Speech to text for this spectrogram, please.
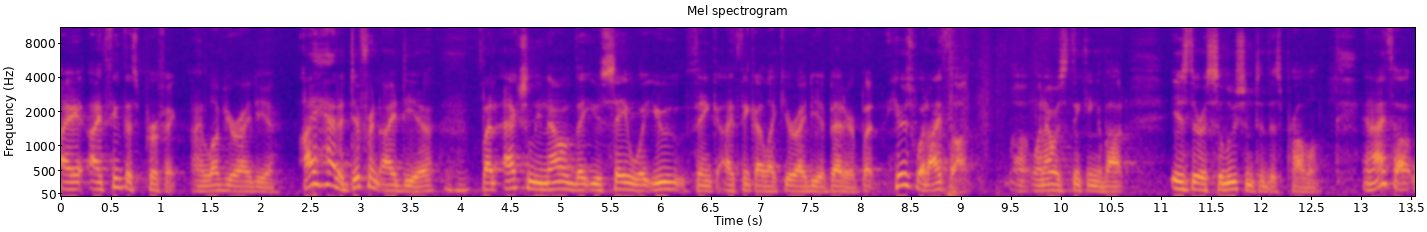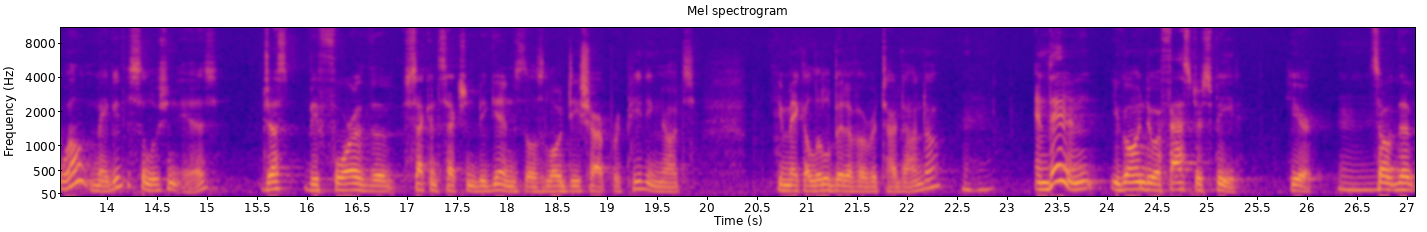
I, I think that's perfect. I love your idea. I had a different idea, mm-hmm. but actually, now that you say what you think, I think I like your idea better. But here's what I thought uh, when I was thinking about is there a solution to this problem? And I thought, well, maybe the solution is just before the second section begins, those low D sharp repeating notes, you make a little bit of a retardando, mm-hmm. and then you go into a faster speed here. Mm-hmm. So the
